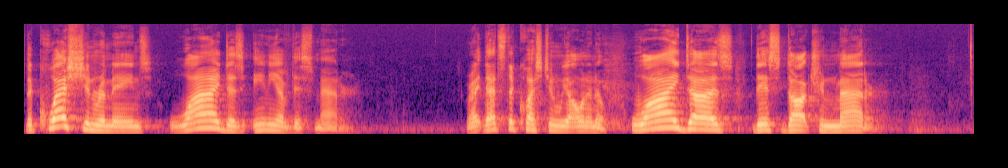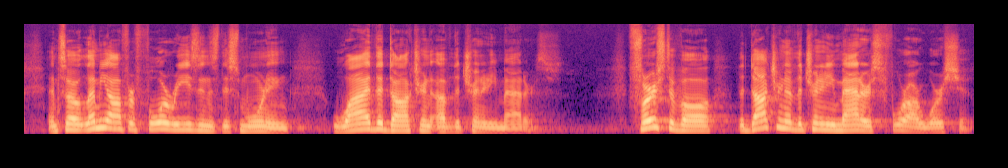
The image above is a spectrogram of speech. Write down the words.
the question remains why does any of this matter? Right? That's the question we all want to know. Why does this doctrine matter? And so let me offer four reasons this morning why the doctrine of the Trinity matters. First of all, the doctrine of the Trinity matters for our worship.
